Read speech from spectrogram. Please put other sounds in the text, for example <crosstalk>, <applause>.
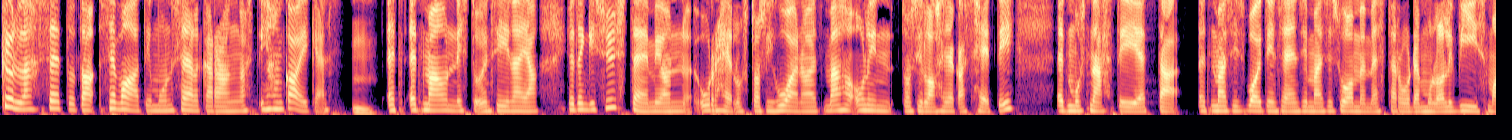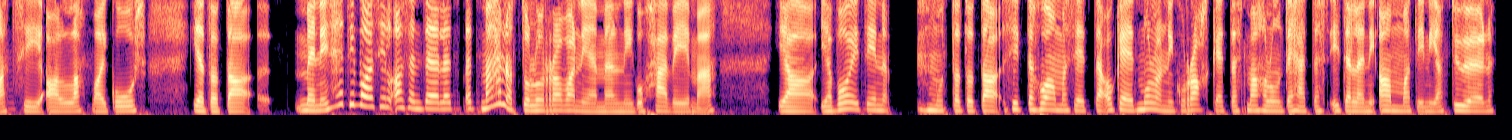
Kyllä, se, tota, se vaati mun selkärangasta ihan kaiken. Mm. Että et mä onnistuin siinä ja jotenkin systeemi on urheilussa tosi huono. Että mähän olin tosi lahjakas heti. Että musta nähtiin, että et mä siis voitin sen ensimmäisen Suomen mestaruuden. Mulla oli viisi matsia alla vai kuusi. Ja tota, menin heti vaan sillä asenteella, että et mä en ole tullut Rovaniemellä niinku häviämään. Ja, ja voitin, <clears throat> mutta tota, sitten huomasin, että okei, että mulla on niinku rahkeet tästä, mä haluan tehdä tästä itselleni ammatin ja työn.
